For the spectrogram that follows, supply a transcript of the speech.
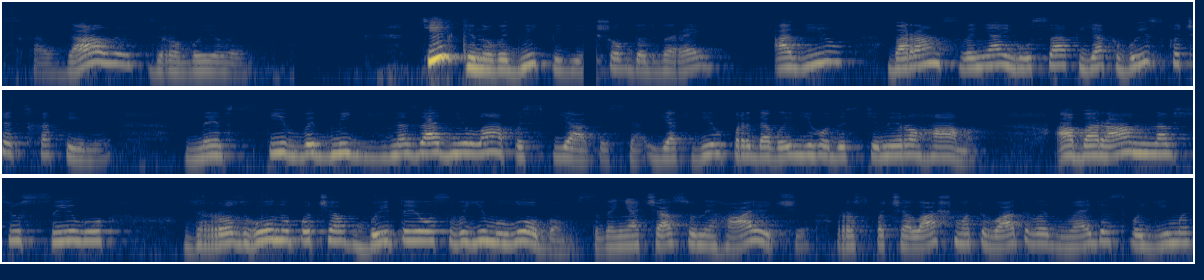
Сказали, зробили. Тільки но ведмідь підійшов до дверей, а віл, баран, свиня й гусак як вискочать з хатини. Не вспів ведмідь на задні лапи сп'ятися, як віл придавив його до стіни рогами, а баран на всю силу з розгону почав бити його своїм лобом. Свиня часу не гаючи, розпочала шматувати ведмедя своїми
